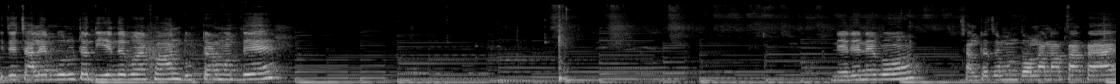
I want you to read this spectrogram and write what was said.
এই যে চালের গরুটা দিয়ে দেব এখন দুধটার মধ্যে। নেড়ে নেব, চালটা যেমন দলা না পাকায়।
